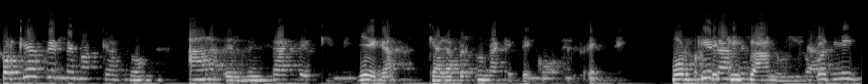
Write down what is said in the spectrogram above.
¿Por qué hacerle más caso a el mensaje que me llega que a la persona que tengo enfrente? ¿Por qué quizá, pues mis,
